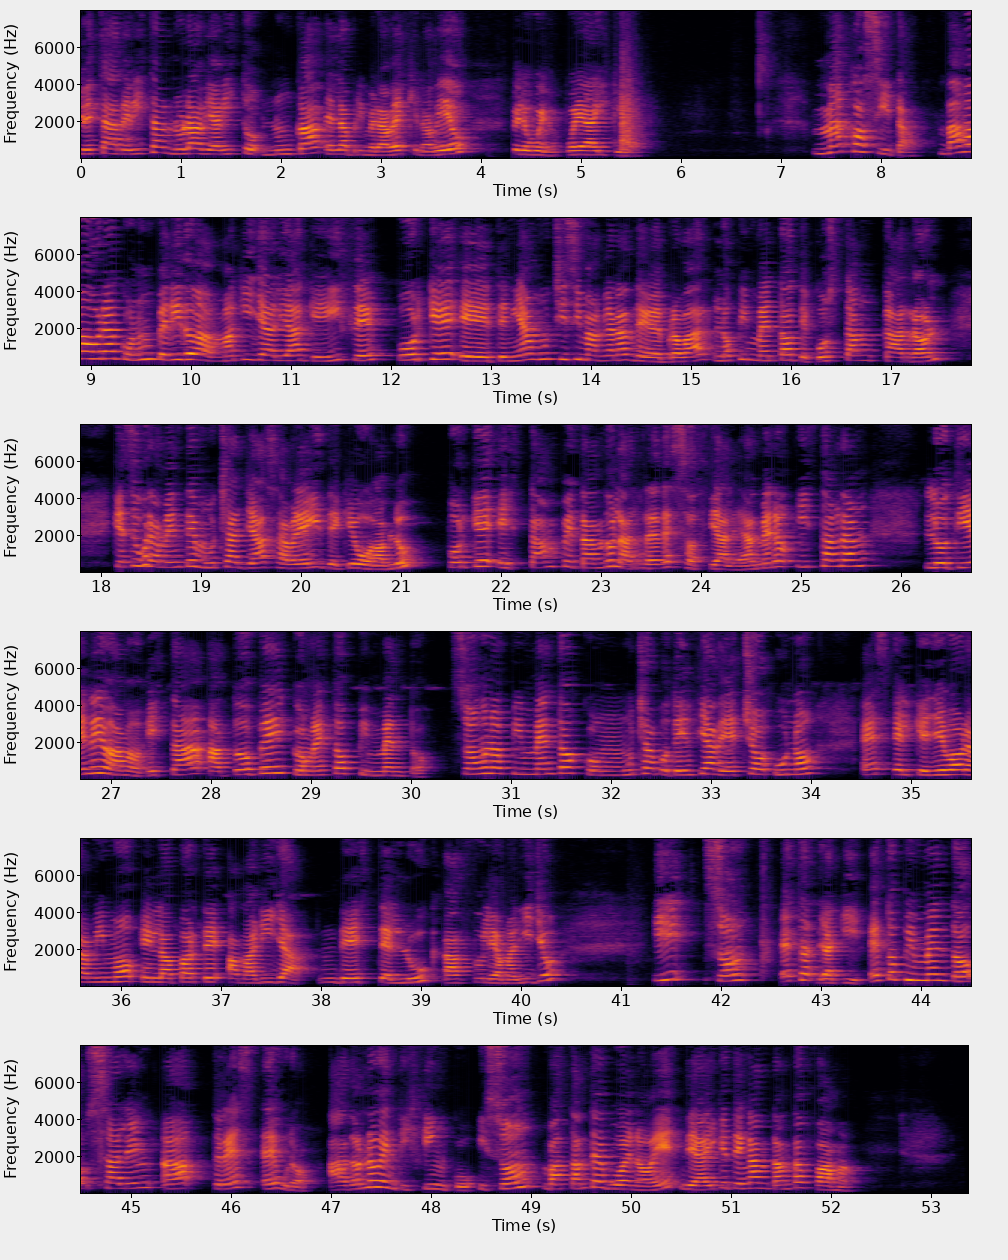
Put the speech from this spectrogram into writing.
Yo esta revista no la había visto nunca, es la primera vez que la veo, pero bueno, pues ahí queda. Más cositas. Vamos ahora con un pedido a Maquillalia que hice porque eh, tenía muchísimas ganas de probar los pigmentos de Costan Carroll, que seguramente muchas ya sabréis de qué os hablo, porque están petando las redes sociales, al menos Instagram lo tiene, vamos, está a tope con estos pigmentos. Son unos pigmentos con mucha potencia, de hecho uno es el que llevo ahora mismo en la parte amarilla de este look, azul y amarillo. Y son estas de aquí. Estos pigmentos salen a 3 euros, a 2,95 y son bastante buenos, ¿eh? De ahí que tengan tanta fama.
